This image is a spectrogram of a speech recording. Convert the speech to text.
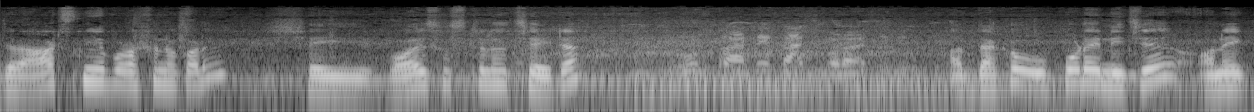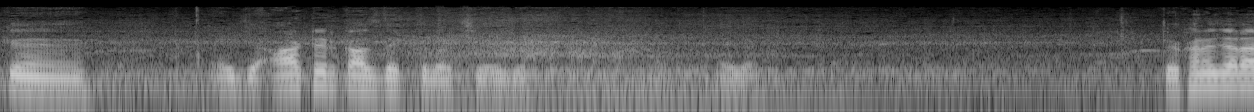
যারা আর্টস নিয়ে পড়াশোনা করে সেই বয়েজ হোস্টেল হচ্ছে এটা। আর দেখো উপরে নিচে অনেক এই যে আর্টের কাজ দেখতে পাচ্ছি এই যে। এই দেখো। তো এখানে যারা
